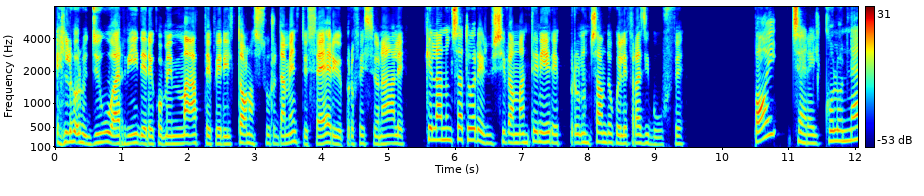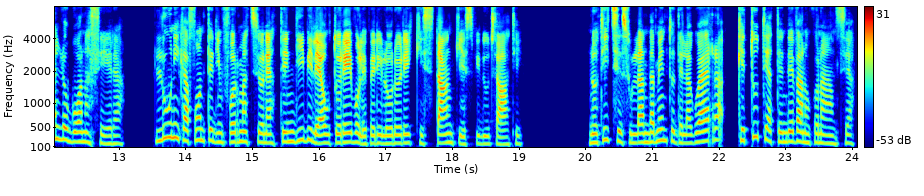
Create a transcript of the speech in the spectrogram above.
e loro giù a ridere come matte per il tono assurdamente serio e professionale che l'annunciatore riusciva a mantenere pronunciando quelle frasi buffe. Poi c'era il colonnello Buonasera, l'unica fonte di informazione attendibile e autorevole per i loro orecchi stanchi e sfiduciati. Notizie sull'andamento della guerra che tutti attendevano con ansia,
